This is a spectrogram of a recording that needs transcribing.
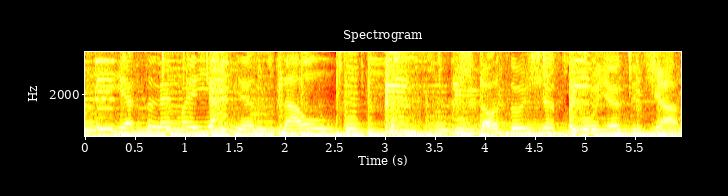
Если бы я не знал Что существует джаз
